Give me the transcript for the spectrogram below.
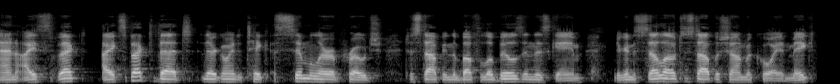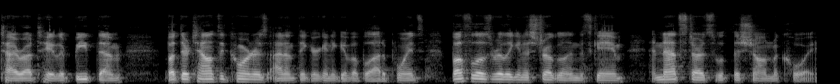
and I expect I expect that they're going to take a similar approach to stopping the Buffalo Bills in this game. They're going to sell out to stop LeSean McCoy and make Tyrod Taylor beat them. But their talented corners, I don't think, are going to give up a lot of points. Buffalo's really going to struggle in this game, and that starts with LeSean McCoy.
